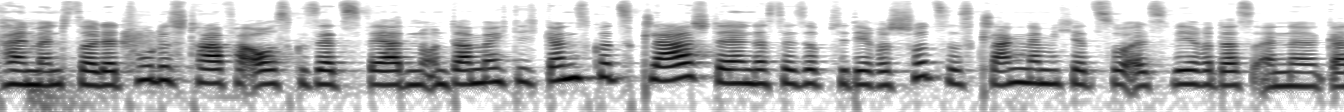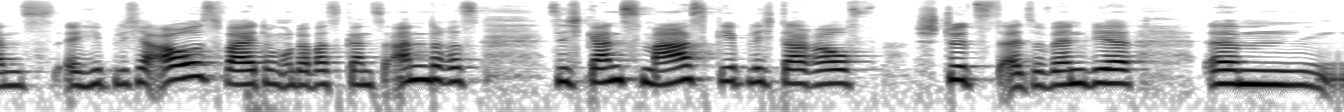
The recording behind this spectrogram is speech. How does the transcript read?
kein Mensch soll der Todesstrafe ausgesetzt werden. Und da möchte ich ganz kurz klarstellen, dass der subsidiäre Schutz, das klang nämlich jetzt so, als wäre das eine ganz erhebliche Ausweitung oder was ganz anderes, sich ganz maßgeblich darauf stützt. Also wenn wir ähm,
